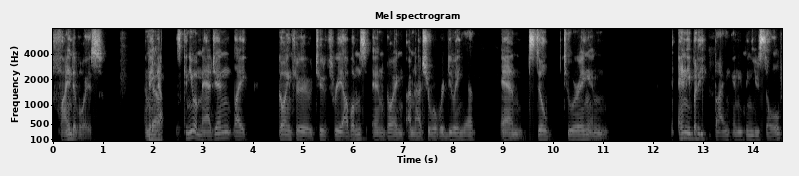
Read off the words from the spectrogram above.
find a voice. I mean, Yeah. now, can you imagine like going through two to three albums and going, I'm not sure what we're doing yet, and still touring and anybody buying anything you sold?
